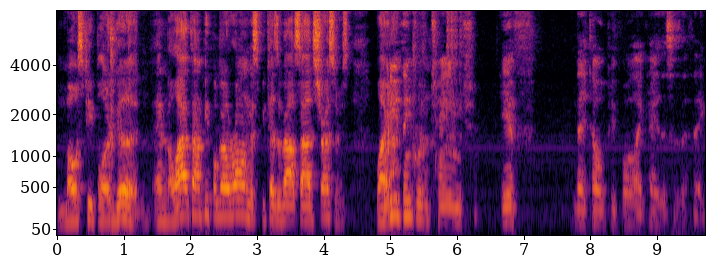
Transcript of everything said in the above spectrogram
most people are good, and a lot of time people go wrong. It's because of outside stressors. Like what do you think would change if they told people like, "Hey, this is a thing"?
